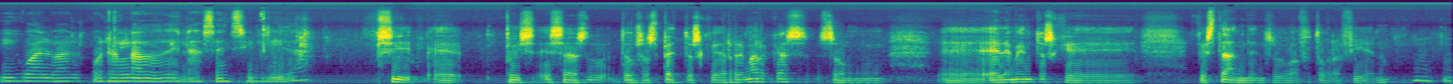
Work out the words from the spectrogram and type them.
igual va por el lado de la sensibilidad. Sí, eh, pois esas do- dous aspectos que remarcas son eh, elementos que, que están dentro da fotografía non? Ujú.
